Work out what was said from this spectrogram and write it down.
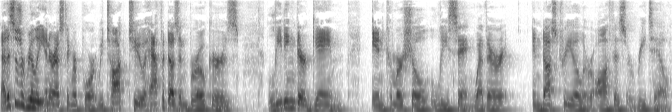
Now, this is a really interesting report. We talked to half a dozen brokers leading their game in commercial leasing, whether industrial or office or retail.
